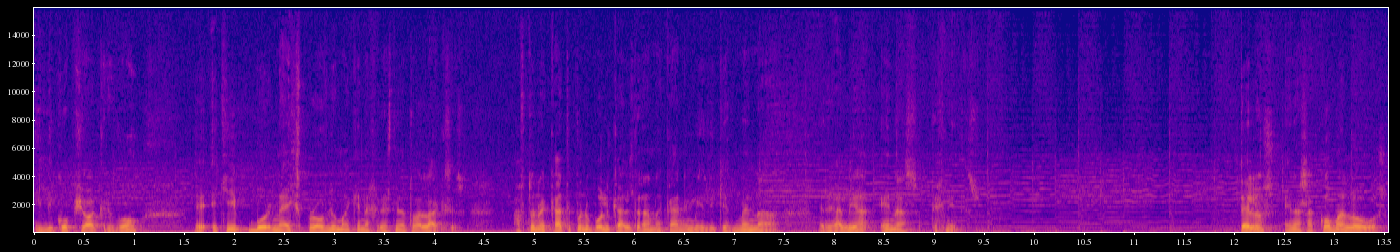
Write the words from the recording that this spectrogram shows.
υλικό πιο ακριβό ε, εκεί μπορεί να έχεις πρόβλημα και να χρειαστεί να το αλλάξεις. Αυτό είναι κάτι που είναι πολύ καλύτερα να κάνει με ειδικευμένα εργαλεία ένας τεχνίτης. Τέλος, ένας ακόμα λόγος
